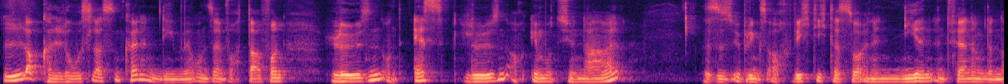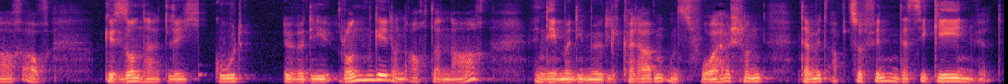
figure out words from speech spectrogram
locker loslassen können, indem wir uns einfach davon lösen und es lösen, auch emotional das ist übrigens auch wichtig, dass so eine Nierenentfernung danach auch gesundheitlich gut über die Runden geht und auch danach, indem wir die Möglichkeit haben, uns vorher schon damit abzufinden, dass sie gehen wird.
